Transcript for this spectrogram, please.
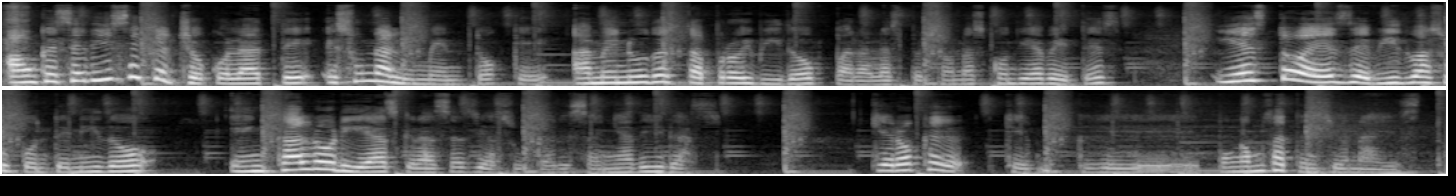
Aunque se dice que el chocolate es un alimento que a menudo está prohibido para las personas con diabetes, y esto es debido a su contenido en calorías, grasas y azúcares añadidas. Quiero que, que pongamos atención a esto.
